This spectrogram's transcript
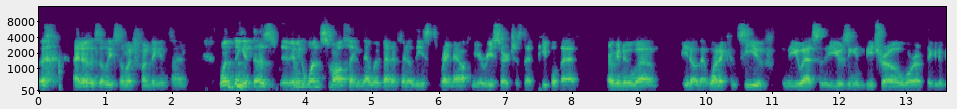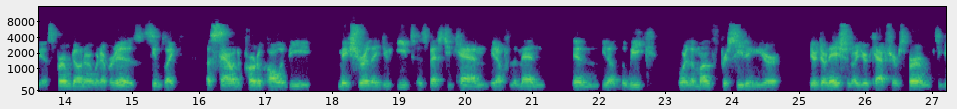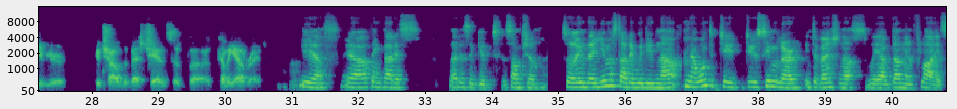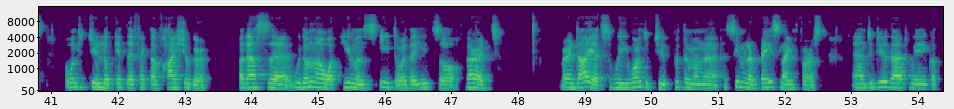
I know there's only so much funding and time. One thing it does, I mean, one small thing that would benefit, at least right now from your research, is that people that are going to, uh, you know, that want to conceive in the U.S. and they're using in vitro, or if they're going to be a sperm donor or whatever it is, it seems like a sound protocol would be make sure that you eat as best you can, you know, for the men in, you know, the week or the month preceding your your donation or your capture of sperm to give your your child the best chance of uh, coming out right. Yes, yeah, I think that is that is a good assumption. So in the human study we did now, I wanted to do similar intervention as we have done in flies. I wanted to look at the effect of high sugar, but as uh, we don't know what humans eat or they eat so varied, varied diets, we wanted to put them on a, a similar baseline first. And to do that, we got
